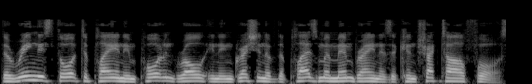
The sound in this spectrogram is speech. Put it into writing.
The ring is thought to play an important role in ingression of the plasma membrane as a contractile force.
